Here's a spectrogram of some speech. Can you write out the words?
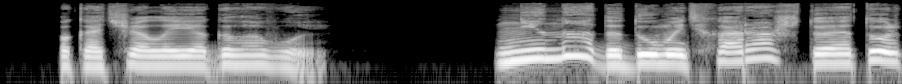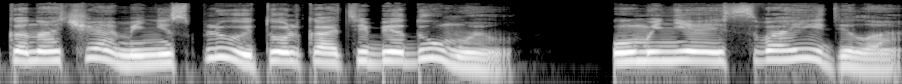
— покачала я головой. «Не надо думать, Хараш, что я только ночами не сплю и только о тебе думаю. У меня есть свои дела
